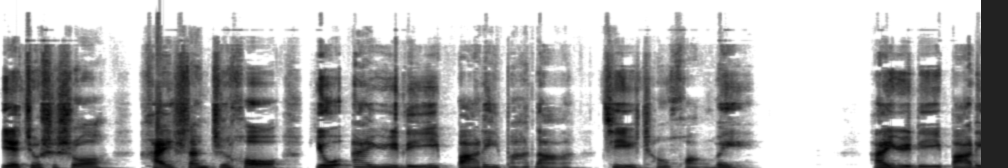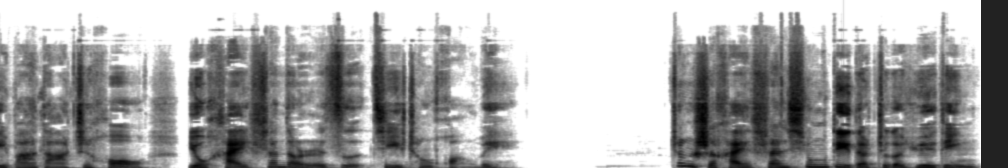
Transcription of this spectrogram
也就是说，海山之后由爱育黎拔力巴达继承皇位。爱育黎拔力巴达之后，由海山的儿子继承皇位。正是海山兄弟的这个约定，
